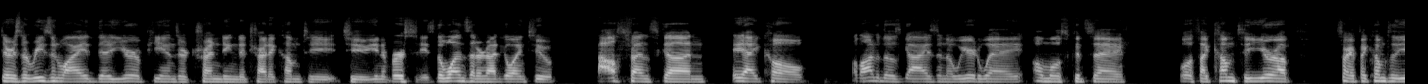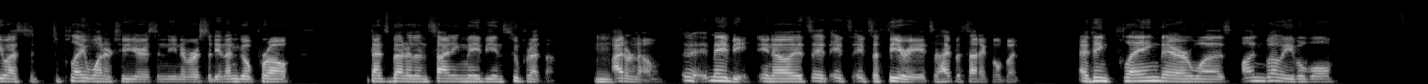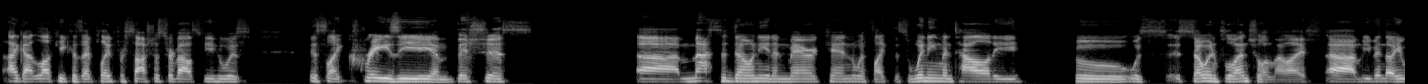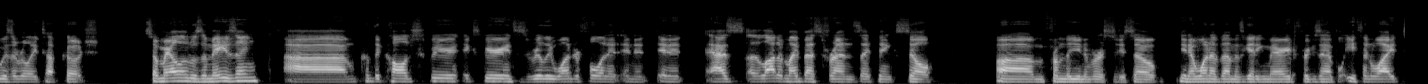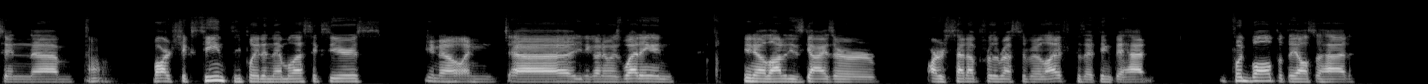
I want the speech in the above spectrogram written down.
there's a reason why the Europeans are trending to try to come to to universities. The ones that are not going to Allsvenskan, AIK, a lot of those guys in a weird way almost could say, well, if I come to Europe, sorry, if I come to the US to, to play one or two years in the university and then go pro, that's better than signing maybe in Superettan. Mm. I don't know. Uh, maybe, you know, it's it, it's it's a theory, it's a hypothetical, but I think playing there was unbelievable. I got lucky because I played for Sasho Cirovski, who was this like crazy, ambitious uh, Macedonian American with like this winning mentality, who was so influential in my life, um, even though he was a really tough coach. So Maryland was amazing. Um, the college experience is really wonderful, and it and it and it has a lot of my best friends. I think still um, from the university. So you know, one of them is getting married, for example, Ethan White, and um, oh. March 16th. He played in the MLS six years, you know, and uh, you know, going to his wedding, and you know, a lot of these guys are are set up for the rest of their life because I think they had football, but they also had,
